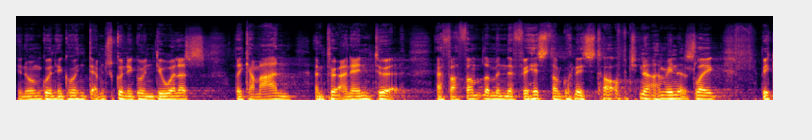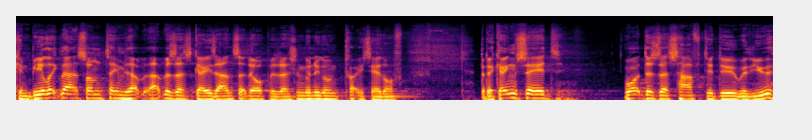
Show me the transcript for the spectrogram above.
You know, I'm going to go and I'm just going to go and deal with this like a man and put an end to it. If I thump them in the face, they're going to stop. Do you know what I mean? It's like we can be like that sometimes. That, that was this guy's answer to the opposition. I'm going to go and cut his head off. But the king said, What does this have to do with you,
